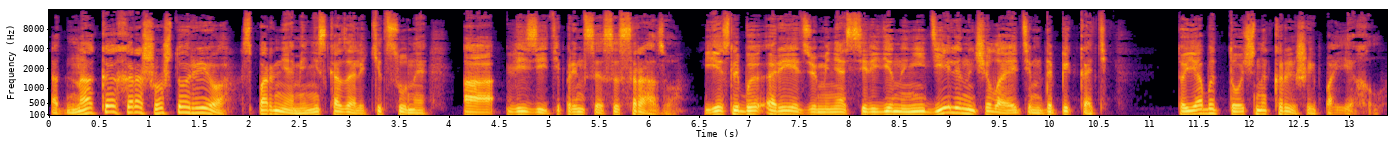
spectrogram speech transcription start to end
Однако хорошо, что Рио с парнями не сказали Кицуне о визите принцессы сразу. Если бы Редзю меня с середины недели начала этим допекать, то я бы точно крышей поехал.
